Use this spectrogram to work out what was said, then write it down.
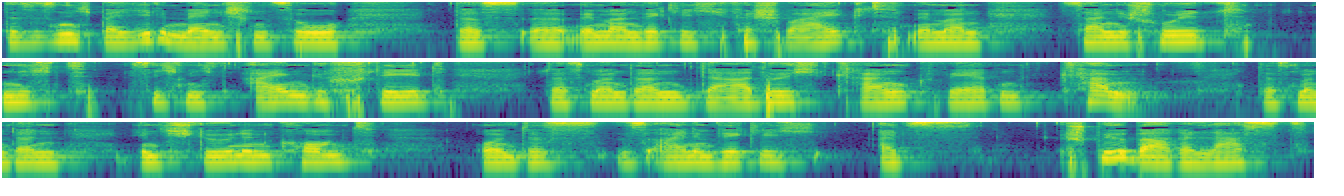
das ist nicht bei jedem Menschen so, dass äh, wenn man wirklich verschweigt, wenn man seine Schuld nicht, sich nicht eingesteht, dass man dann dadurch krank werden kann, dass man dann ins Stöhnen kommt und dass es einem wirklich als spürbare Last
